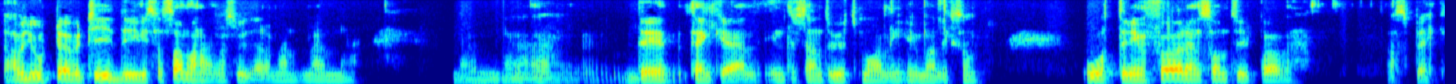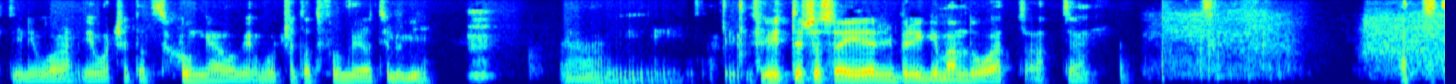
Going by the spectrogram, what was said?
Det har väl gjort det över tid i vissa sammanhang och så vidare men, men, men eh, det tänker jag är en intressant utmaning hur man liksom återinför en sån typ av aspekt in i, vår, i vårt sätt att sjunga och i vårt sätt att formulera teologi. Mm. Um, ytterst så säger Bryggerman då att, att eh, att,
